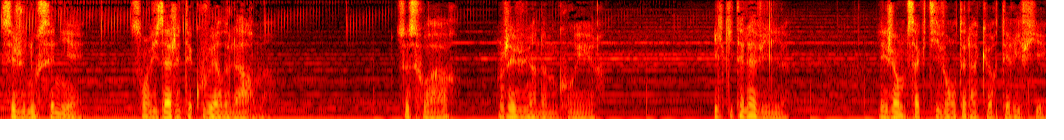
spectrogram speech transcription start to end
Ses genoux saignaient, son visage était couvert de larmes. Ce soir, j'ai vu un homme courir. Il quittait la ville, les jambes s'activant tel un cœur terrifié.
